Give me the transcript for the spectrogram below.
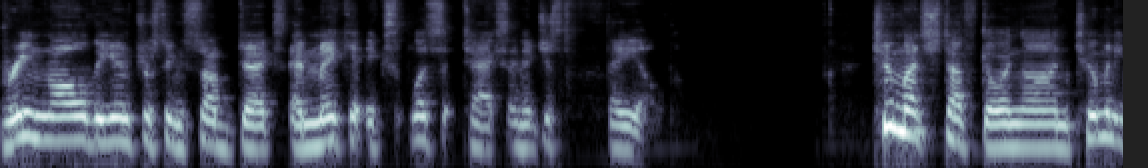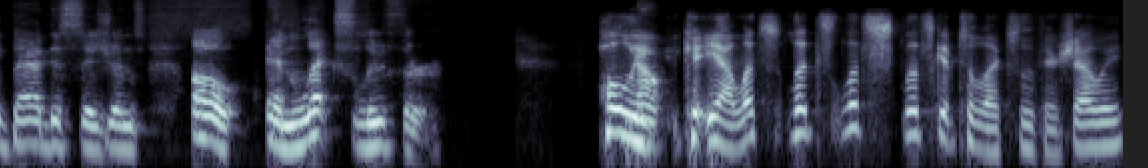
bring all the interesting subtext and make it explicit text and it just failed too much stuff going on too many bad decisions oh and lex luthor Holy Now- okay, yeah, let's let's let's let's get to Lex Luthor, shall we?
